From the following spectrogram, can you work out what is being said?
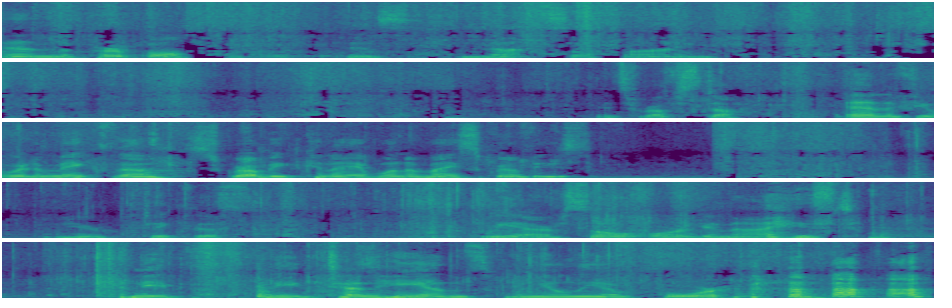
And the purple is not so fine. It's rough stuff. And if you were to make the scrubby, can I have one of my scrubbies? Here, take this. We are so organized. I need need 10 hands when you only have four. but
